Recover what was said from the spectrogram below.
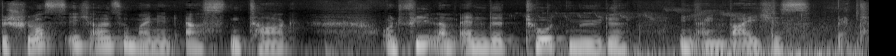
beschloss ich also meinen ersten Tag und fiel am Ende todmüde in ein weiches Bett.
